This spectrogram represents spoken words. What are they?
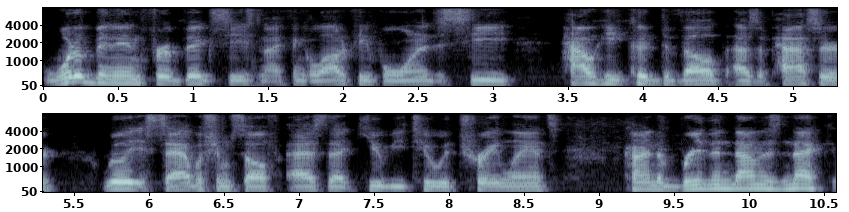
would have been in for a big season. I think a lot of people wanted to see how he could develop as a passer, really establish himself as that QB2 with Trey Lance kind of breathing down his neck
